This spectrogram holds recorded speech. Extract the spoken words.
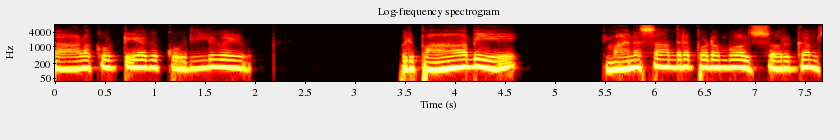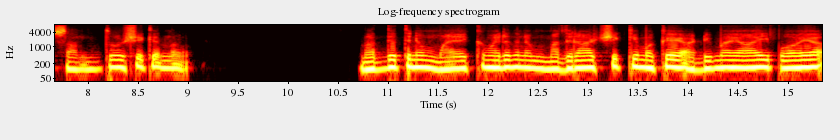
കാളക്കുട്ടിയൊക്കെ കൊല്ലുകയും ഒരു പാപി മനസ്സാന്തരപ്പെടുമ്പോൾ സ്വർഗം സന്തോഷിക്കുന്നു. മദ്യത്തിനും മയക്കുമരുന്നിനും മദിരാക്ഷിക്കുമൊക്കെ അടിമയായി പോയ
